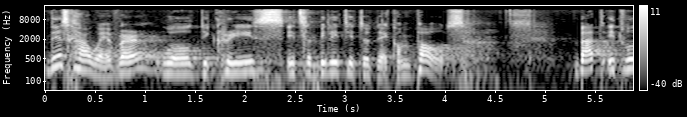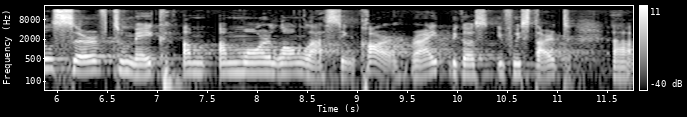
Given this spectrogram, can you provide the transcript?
This, however, will decrease its ability to decompose. But it will serve to make a, a more long-lasting car, right? Because if we start uh,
